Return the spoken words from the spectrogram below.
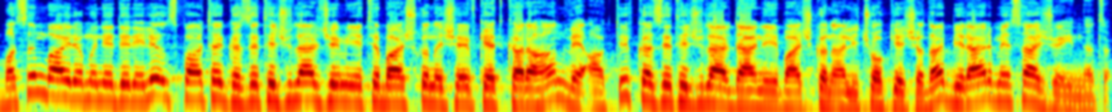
Basın bayramı nedeniyle Isparta Gazeteciler Cemiyeti Başkanı Şevket Karahan ve Aktif Gazeteciler Derneği Başkanı Ali Çokyaş'a da birer mesaj yayınladı.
